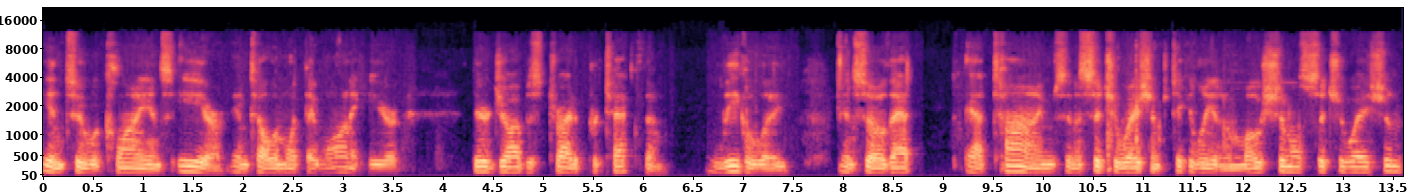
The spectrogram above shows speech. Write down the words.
into a client's ear and tell them what they want to hear. Their job is to try to protect them legally. And so that at times in a situation, particularly an emotional situation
